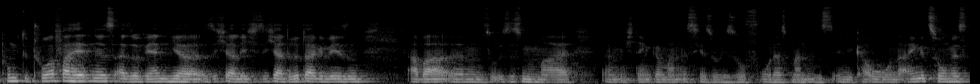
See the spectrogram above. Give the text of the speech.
Punkte-Tor-Verhältnis, also wären hier sicherlich sicher Dritter gewesen. Aber ähm, so ist es nun mal. Ähm, ich denke, man ist hier sowieso froh, dass man ins, in die K.O.-Runde eingezogen ist.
